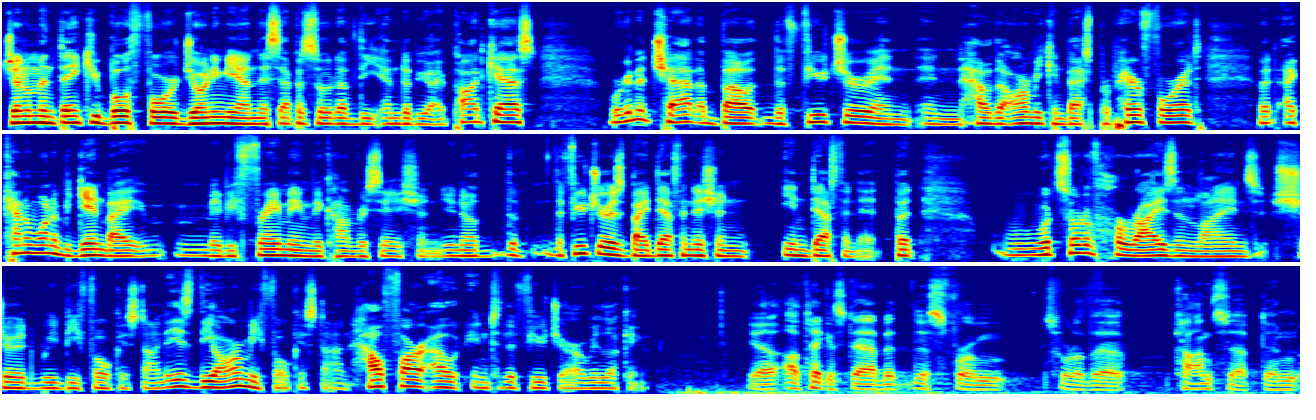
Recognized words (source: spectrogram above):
Gentlemen, thank you both for joining me on this episode of the MWI podcast. We're going to chat about the future and, and how the Army can best prepare for it. But I kind of want to begin by maybe framing the conversation. You know, the, the future is by definition indefinite, but what sort of horizon lines should we be focused on? Is the Army focused on? How far out into the future are we looking? Yeah, I'll take a stab at this from sort of the concept and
